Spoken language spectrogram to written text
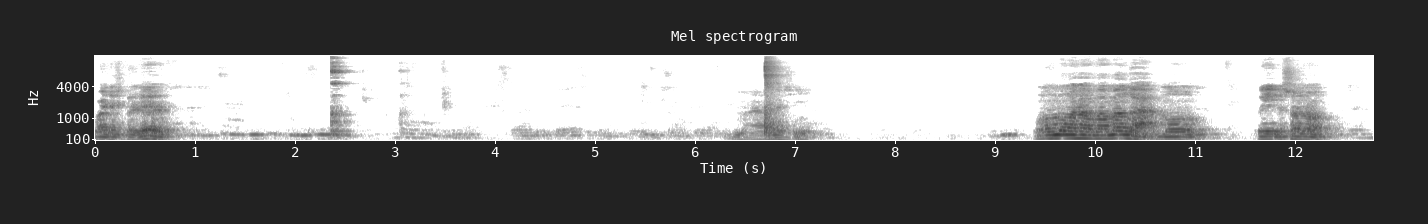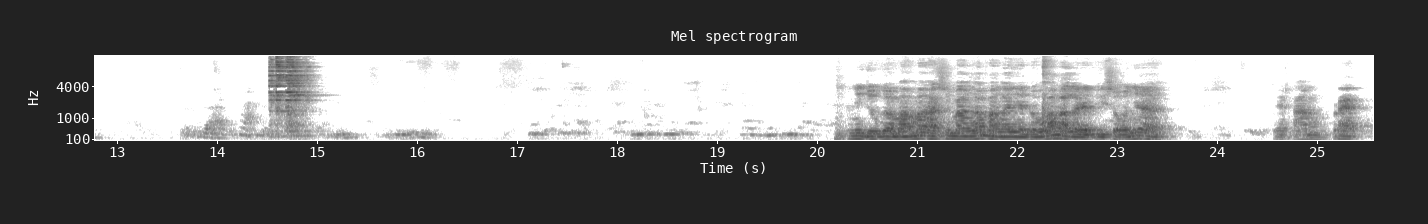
wajah sekelir. Mana sih? Ngomong sama mama nggak mau pergi ke sono? Ini juga mama ngasih mangga, mangganya doang kagak ada pisaunya. Ya kampret.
